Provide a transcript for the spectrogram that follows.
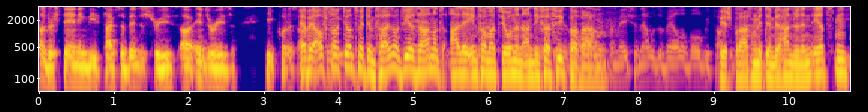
understanding these types of industries, uh, injuries Er beauftragte uns mit dem Fall und wir sahen uns alle Informationen an, die verfügbar waren. Wir sprachen mit den behandelnden Ärzten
